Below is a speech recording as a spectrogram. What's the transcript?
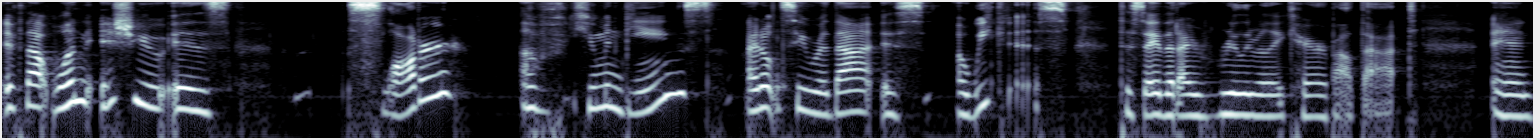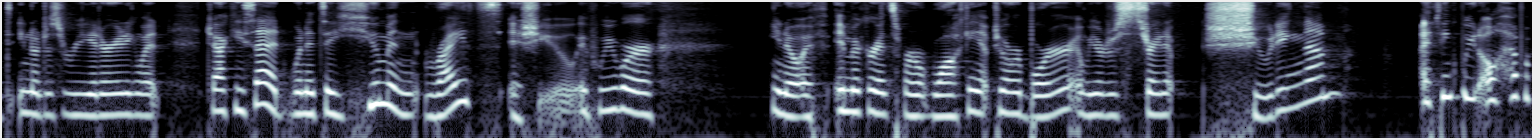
if that one issue is slaughter of human beings, I don't see where that is a weakness to say that I really, really care about that. And, you know, just reiterating what Jacque said, when it's a human rights issue, if we were, you know, if immigrants were walking up to our border and we were just straight up shooting them, I think we'd all have a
